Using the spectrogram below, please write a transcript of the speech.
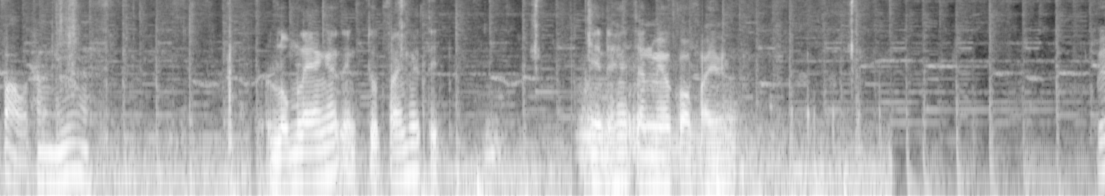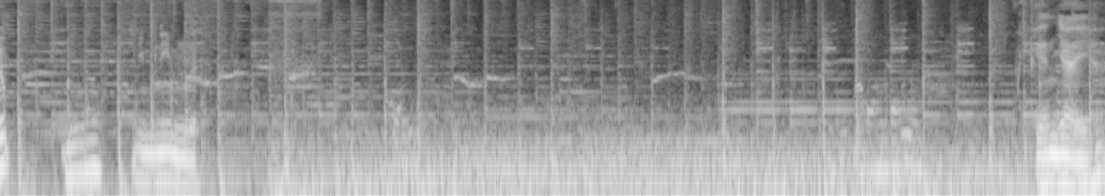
เป่าทางนี้ไงลมแรงฮะยังจุดไฟไม่ติดโอเคเดี๋ยวให้อาจันแมวก่อไฟไว้ปึ๊บ เทียนใหญ่ฮะ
